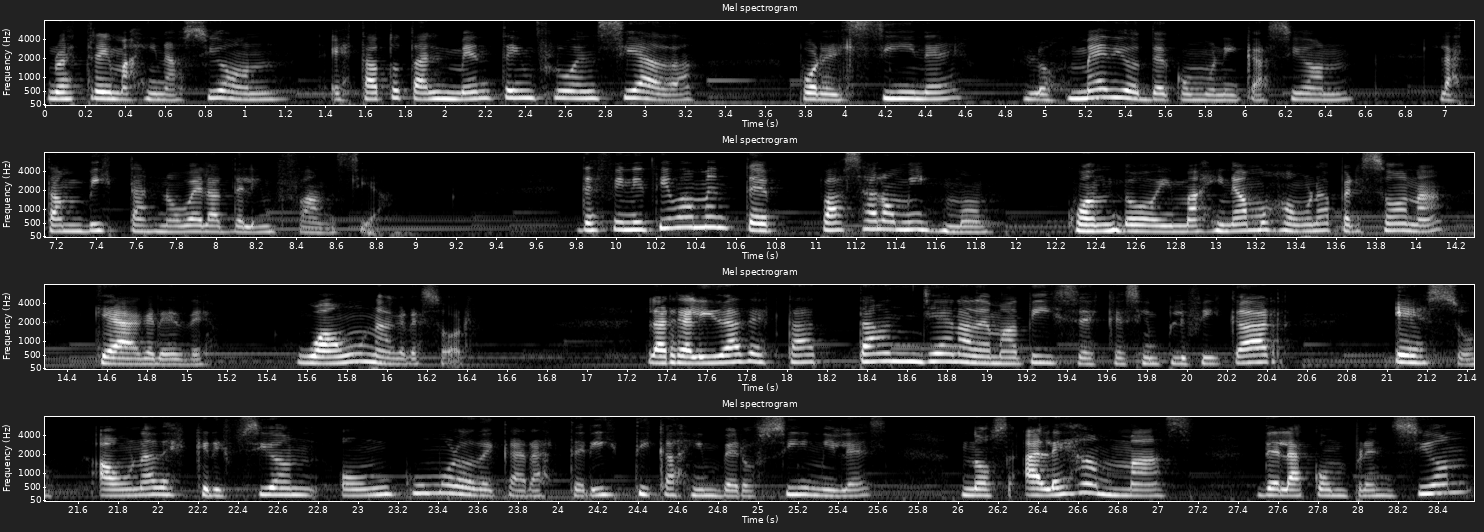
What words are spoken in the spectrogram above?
Nuestra imaginación está totalmente influenciada por el cine, los medios de comunicación, las tan vistas novelas de la infancia. Definitivamente pasa lo mismo cuando imaginamos a una persona que agrede o a un agresor. La realidad está tan llena de matices que simplificar eso a una descripción o un cúmulo de características inverosímiles nos alejan más de la comprensión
